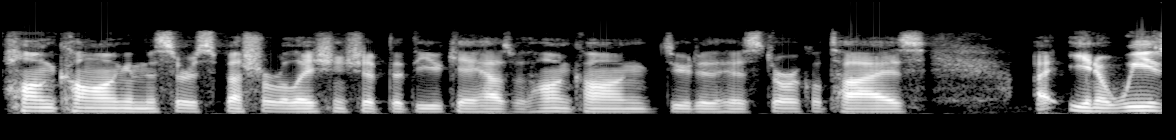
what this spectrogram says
Hong Kong and the sort of special relationship that the UK has with Hong Kong due to the historical ties. Uh, you know, we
